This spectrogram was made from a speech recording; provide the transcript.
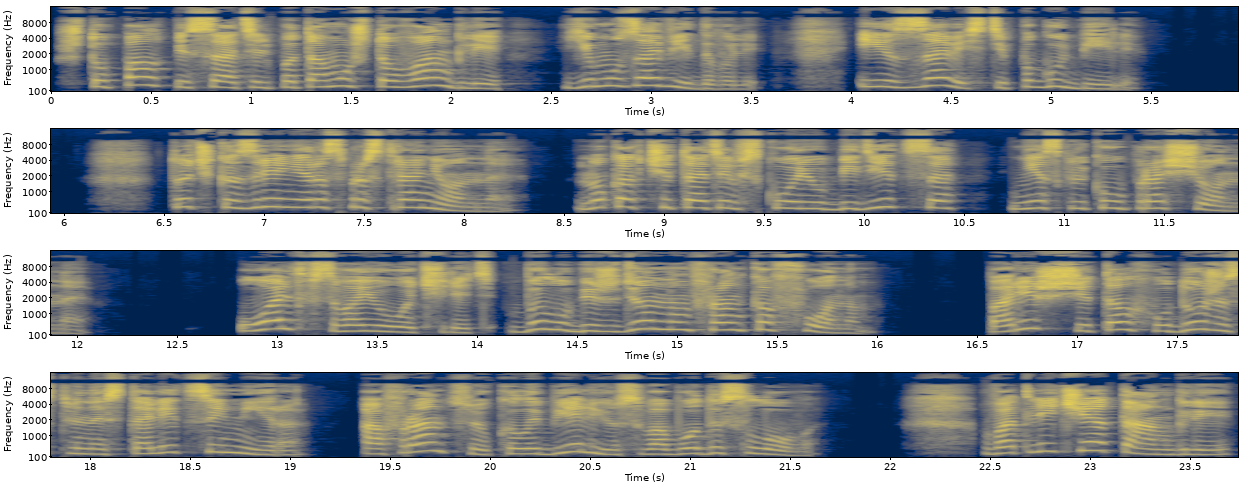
что пал писатель потому, что в Англии ему завидовали и из зависти погубили. Точка зрения распространенная, но, как читатель вскоре убедится, несколько упрощенная. Уальт, в свою очередь, был убежденным франкофоном. Париж считал художественной столицей мира, а Францию – колыбелью свободы слова. В отличие от Англии,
